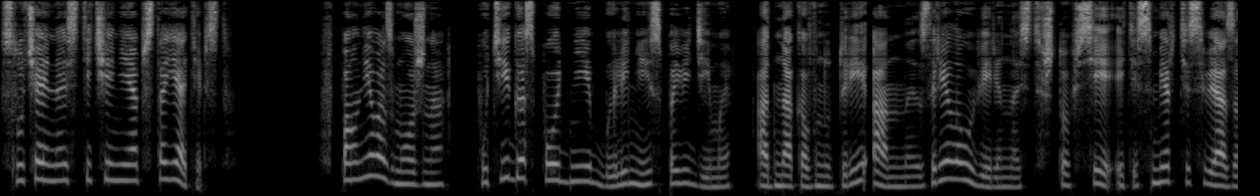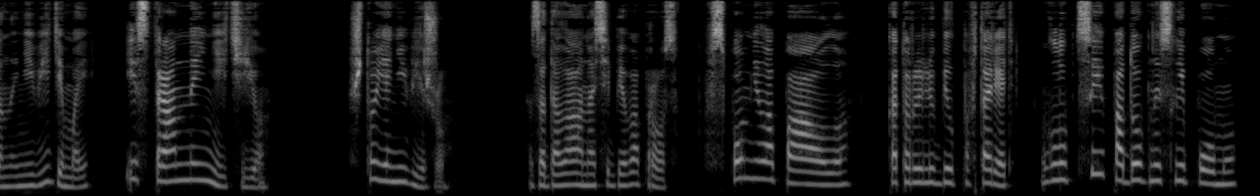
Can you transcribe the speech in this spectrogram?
Случайное стечение обстоятельств? Вполне возможно, пути Господние были неисповедимы, однако внутри Анны зрела уверенность, что все эти смерти связаны невидимой и странной нитью. Что я не вижу? Задала она себе вопрос. Вспомнила Пауло, который любил повторять «глупцы подобны слепому,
